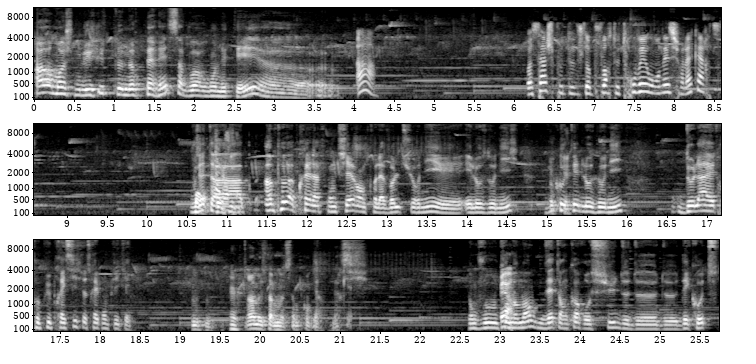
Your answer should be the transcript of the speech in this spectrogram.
Ah, moi, je voulais juste me repérer, savoir où on était. euh, Ah Bah ça, je, peux te- je dois pouvoir te trouver où on est sur la carte. Vous Bon, êtes à, un peu après la frontière entre la Volturnie et, et l'Ozonie. Du côté de l'Ozonie, de là à être plus précis, ce serait compliqué. Mhm. Non, mais ça me, ça me convient, merci. Donc vous, pour le moment, vous êtes encore au sud de, de- des côtes.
